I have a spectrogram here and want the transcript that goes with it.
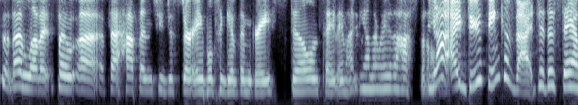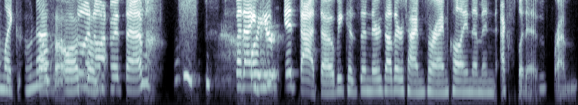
so I love it. So uh, if that happens, you just are able to give them grace still and say they might be on their way to the hospital. Yeah, I do think of that to this day. I'm like, who knows That's what's awesome. going on with them? but I do get that though, because then there's other times where I'm calling them an expletive from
